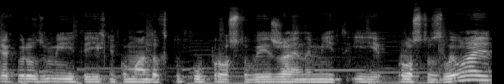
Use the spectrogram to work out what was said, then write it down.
Як ви розумієте, їхня команда в тупу просто виїжджає на мід і просто зливає.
